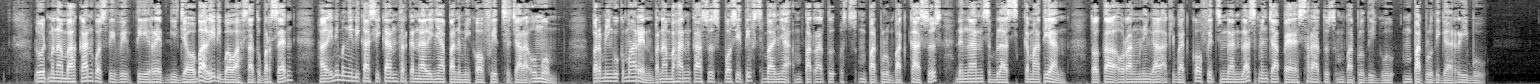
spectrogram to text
Luhut menambahkan positivity rate di Jawa Bali di bawah satu persen. Hal ini mengindikasikan terkendalinya pandemi COVID secara umum. Per minggu kemarin, penambahan kasus positif sebanyak 444 kasus dengan 11 kematian. Total orang meninggal akibat COVID-19 mencapai 143 ribu.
